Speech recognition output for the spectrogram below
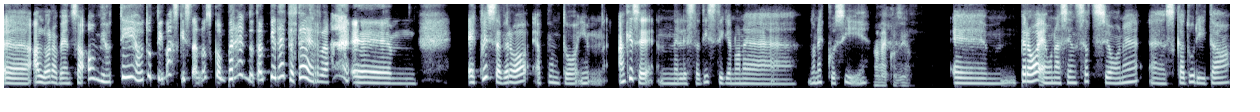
eh, allora pensa oh mio dio tutti i maschi stanno scomparendo dal pianeta Terra! E, ehm, e questa però appunto in, anche se nelle statistiche non è, non è così non è così. Ehm, però è una sensazione eh, scaturita,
